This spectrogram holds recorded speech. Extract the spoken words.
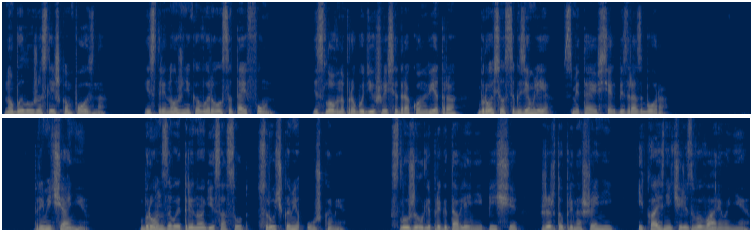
но было уже слишком поздно. Из треножника вырвался тайфун, и, словно пробудившийся дракон ветра, бросился к земле, сметая всех без разбора. Примечание. Бронзовый треногий сосуд с ручками-ушками. Служил для приготовления пищи, жертвоприношений и казни через вываривание.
